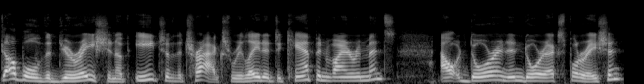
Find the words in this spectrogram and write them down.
double the duration of each of the tracks related to camp environments, outdoor and indoor exploration,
